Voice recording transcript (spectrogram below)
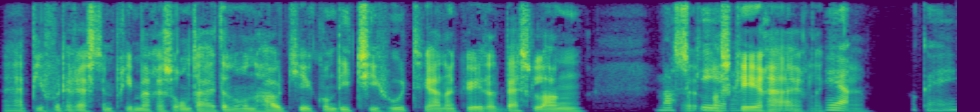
Eh, Heb je voor de rest een prima gezondheid en dan houd je je conditie goed. Ja, dan kun je dat best lang eh, Maskeren. maskeren eigenlijk. Ja. Ja. Oké.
